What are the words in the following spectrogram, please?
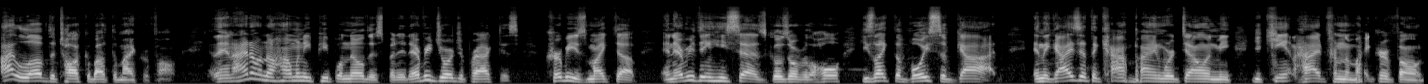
I love to talk about the microphone. And I don't know how many people know this, but at every Georgia practice, Kirby is mic'd up and everything he says goes over the whole. He's like the voice of God. And the guys at the combine were telling me you can't hide from the microphone.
